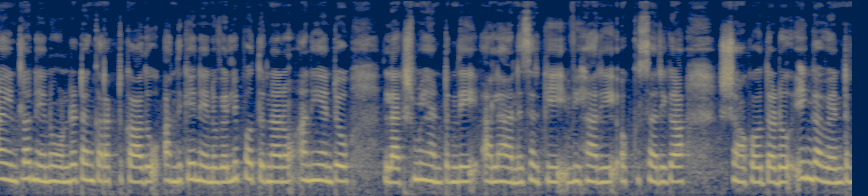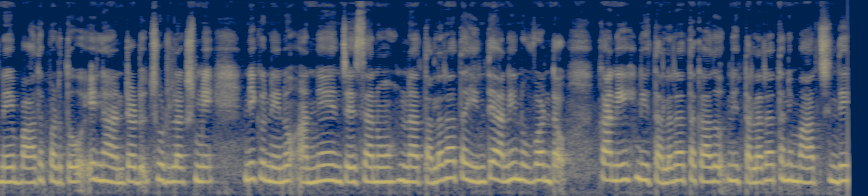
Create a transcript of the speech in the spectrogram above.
ఆ ఇంట్లో నేను ఉండటం కరెక్ట్ కాదు. అందుకే నేను వెళ్ళిపోతున్నాను అని అంటూ లక్ష్మి లక్ష్మి అంటుంది. అలా అనేసరికి విహారి ఒక్కసారిగా షాక్ అవుతాడు. ఇంకా వెంటనే బాధపడుతూ ఇలా అంటాడు. చూడు లక్ష్మి నీకు నేను అన్యాయం చేశాను. నా తలరాత ఇంతే అని నువ్వంటావు. కానీ నీ తలరాత కాదు. నీ తలరాతని మార్చింది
